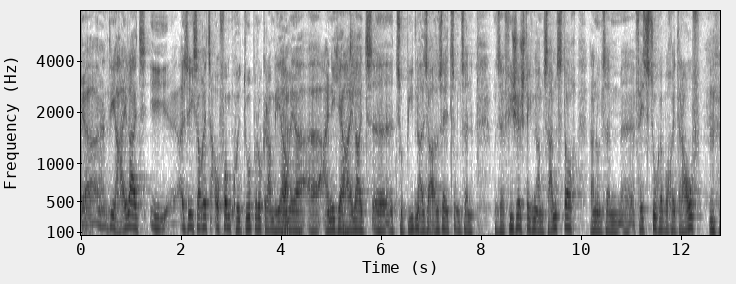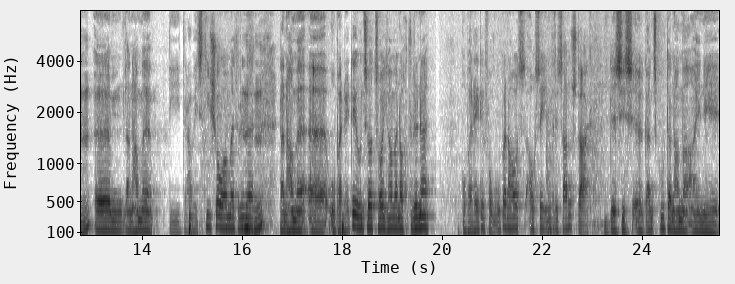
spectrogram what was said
Ja, die Highlights, also ich sage jetzt auch vom Kulturprogramm her, Ja. haben wir ja äh, einige Highlights äh, zu bieten. Also außer jetzt unseren, unser Fischerstechen am Samstag, dann unseren äh, Festsucherwoche drauf. Ähm, dann haben wir die Travestie-Show haben wir drin. Dann haben wir äh, Operette und so Zeug haben wir noch drin. Operette vom Opernhaus, auch sehr interessant. Stark. Das ist äh, ganz gut. Dann haben wir eine,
